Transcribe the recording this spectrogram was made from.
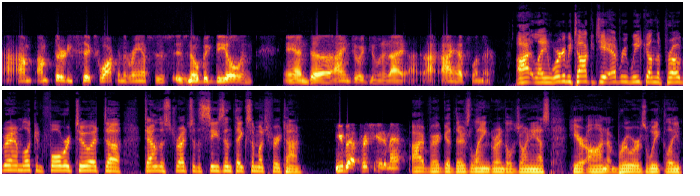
I'm I'm 36. Walking the ramps is is no big deal, and and uh, I enjoy doing it. I, I I have fun there. All right, Lane, we're going to be talking to you every week on the program. Looking forward to it uh, down the stretch of the season. Thanks so much for your time. You bet. Appreciate it, Matt. All right, very good. There's Lane Grindle joining us here on Brewers Weekly.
